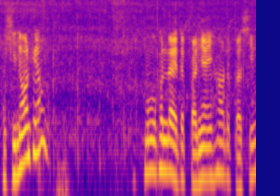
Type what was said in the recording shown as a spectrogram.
ปลาขี้นอนพี่น้องมูเพิ่นได้แต่ปลาใหญ่เฮาได้ปลาซิว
